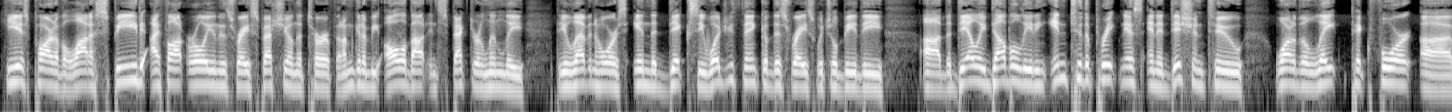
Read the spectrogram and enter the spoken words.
He is part of a lot of speed, I thought, early in this race, especially on the turf. And I'm going to be all about Inspector Lynley, the 11 horse in the Dixie. What do you think of this race, which will be the uh, the daily double leading into the Preakness, in addition to one of the late pick four uh,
